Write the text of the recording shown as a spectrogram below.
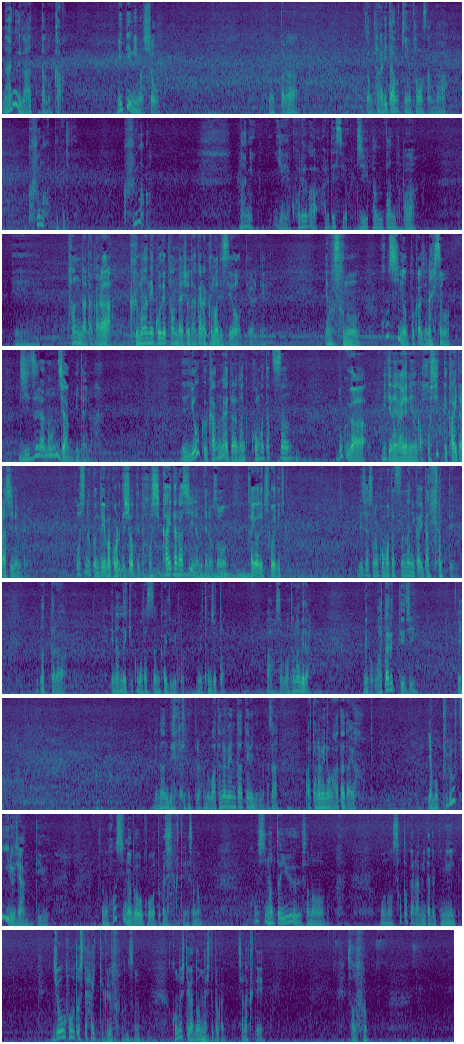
何があったのか。見てみましょう。ってなったらそのターリターキーのタモさんが「クマ」って書いてて「クマ？何？いやいやこれはあれですよ。ジーパンパンダはえー、パンダだからクマ猫でパンダでしょ？だからクマですよ。って言われて。いやもうその星野とかじゃないその字面のじゃんみたいな。よく考えたらなんか駒達さん僕が見てない間になんか星って書いたらしいなみたいな。星野君といえばこれでしょって言って星書いたらしいなみたいなその会話で聞こえてきて。でじゃあその駒達さん何書いたんだってなったらえなんだっけ駒達さん書いてくれたの。飛んじゃった。あそれ渡辺だ。なんか「渡る」っていう字？ねでなんでってなったらあの渡辺エンターテインメントのなんかさ渡辺の綿だよ。いやもうプロフィールじゃんっていう。その星野どうこうとかじゃなくてその星野というそのものを外から見た時に情報として入ってくるもの。そのこの人がどんな人とかじゃなくてその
